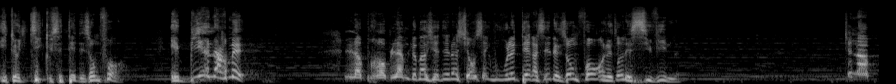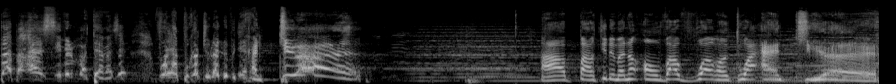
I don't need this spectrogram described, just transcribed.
Il te dit que c'était des hommes forts et bien armés. Le problème de ma génération, c'est que vous voulez terrasser des hommes forts en étant des civils. Tu n'as pas un civil pour terrasser. Voilà pourquoi tu dois devenir un tueur. À partir de maintenant, on va voir en toi un tueur.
